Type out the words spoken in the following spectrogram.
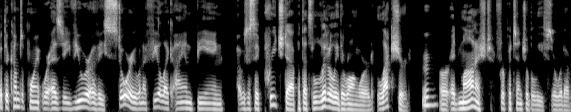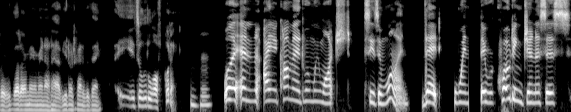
But there comes a point where, as a viewer of a story, when I feel like I am being, I was going to say preached at, but that's literally the wrong word, lectured hmm or admonished for potential beliefs or whatever that I may or may not have, you know, kind of a thing. It's a little off putting. hmm Well, and I commented when we watched season one that when they were quoting Genesis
